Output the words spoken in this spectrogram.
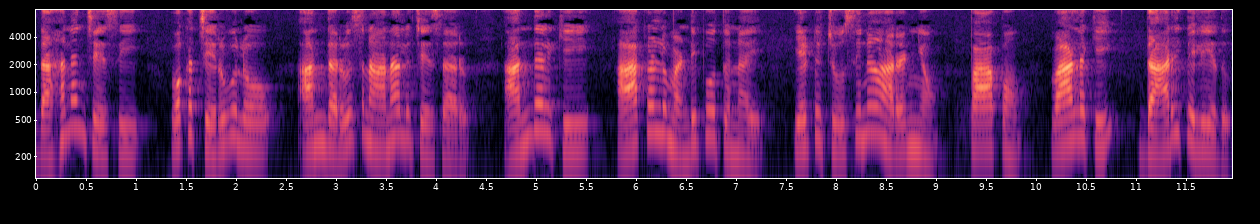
దహనం చేసి ఒక చెరువులో అందరూ స్నానాలు చేశారు. అందరికీ ఆకళ్ళు మండిపోతున్నాయి. ఎటు చూసినా అరణ్యం పాపం వాళ్ళకి దారి తెలియదు.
